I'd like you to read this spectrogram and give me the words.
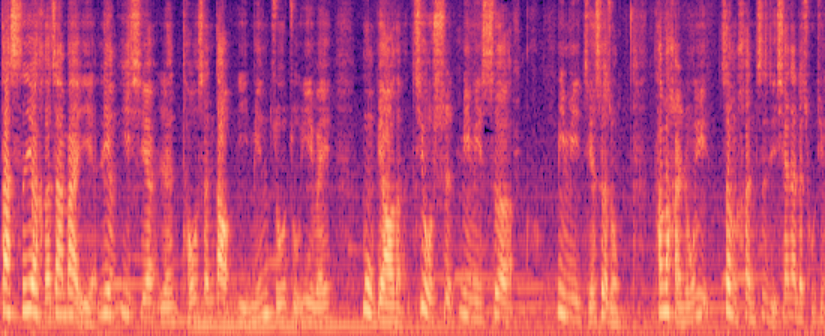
但失业和战败也令一些人投身到以民族主义为目标的旧式秘密社、秘密结社中。他们很容易憎恨自己现在的处境，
